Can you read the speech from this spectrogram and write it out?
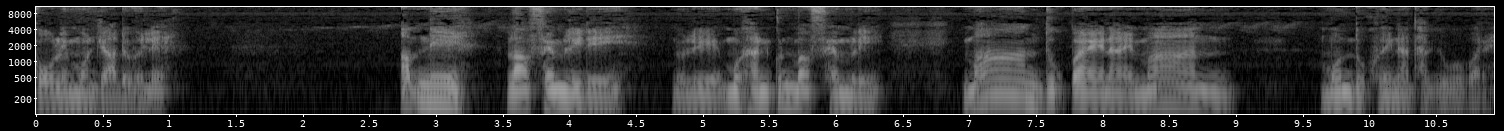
কলে মন যাদো হ'লে আপনি লা ফেমিলি দে নহ'লে মোখান কোনোবা ফেমিলি ইমান দুখ পায় না ইমান মন দুখ হৈ না থাকিব পাৰে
